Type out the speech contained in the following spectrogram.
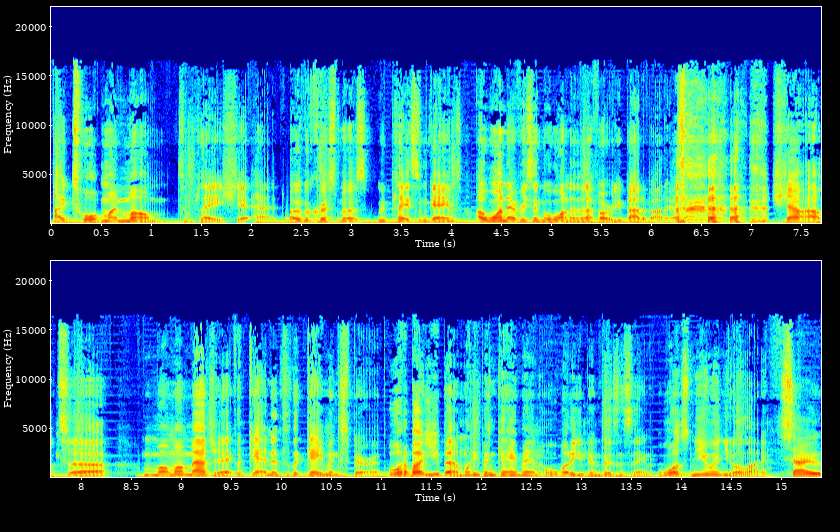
I taught my mum to play Shithead. Over Christmas, we played some games. I won every single one, and then I felt really bad about it. Shout out to Mama Magic for getting into the gaming spirit. What about you, Ben? What have you been gaming, or what have you been businessing? What's new in your life? So,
